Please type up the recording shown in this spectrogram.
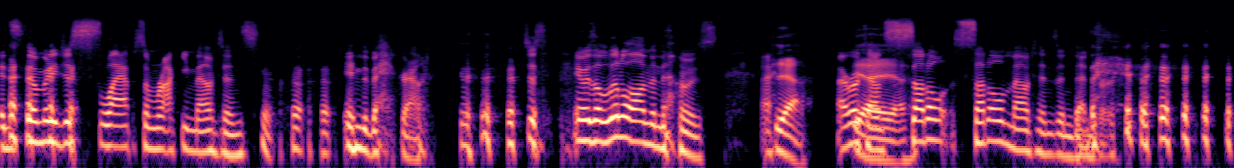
and somebody just slapped some Rocky Mountains in the background. Just, it was a little on the nose. yeah. I wrote Yeah, down yeah, subtle, subtle mountains in Denver.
